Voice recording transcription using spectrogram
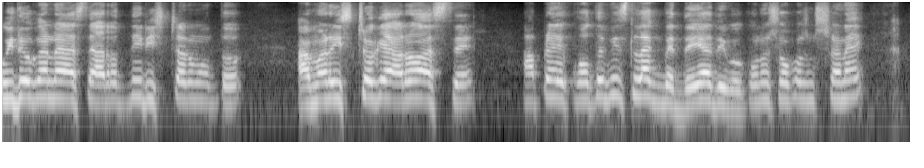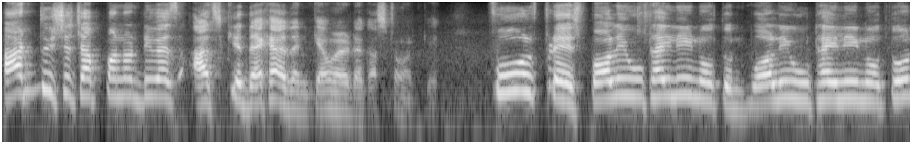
ওই দোকানে আছে আরও তিরিশটার মতো। আমার স্টকে আরও আছে। আপনার কত পিস লাগবে দেয়া দিব কোনো সমস্যা নাই। আট দুইশো ছাপ্পান্ন ডিভাইস আজকে দেখায় দেন ক্যামেরাটা কাস্টমারকে ফুল ফ্রেশ পলি উঠাইলেই নতুন পলি উঠাইলেই নতুন।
